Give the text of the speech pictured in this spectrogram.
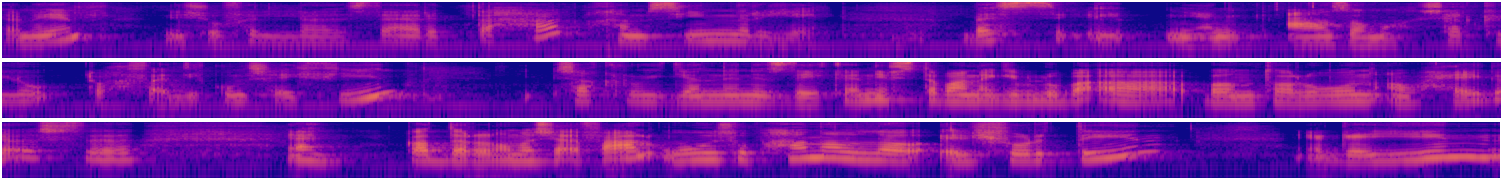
تمام؟ نشوف السعر بتاعها خمسين ريال. بس يعني عظمة شكله تحفة. ديكم شايفين شكله يجنن إزاي. كان نفسي طبعا أجيب له بقى بنطلون أو حاجة بس يعني قدر الله ما شاء فعل. وسبحان الله الشورتين جايين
